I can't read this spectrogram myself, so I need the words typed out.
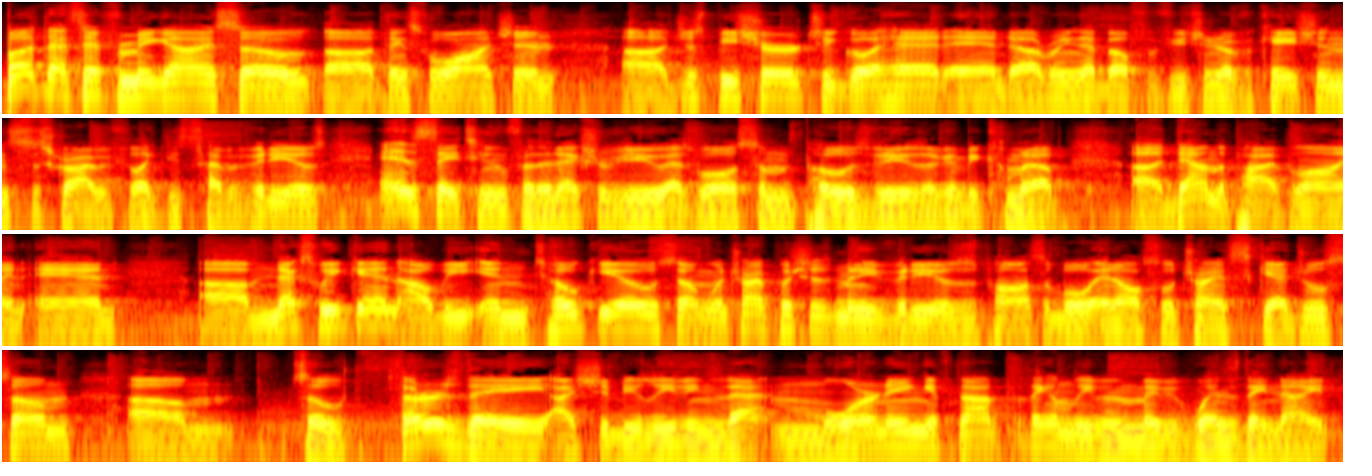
But that's it for me, guys. So uh, thanks for watching. Uh, just be sure to go ahead and uh, ring that bell for future notifications. Subscribe if you like these type of videos, and stay tuned for the next review as well as some pose videos that are going to be coming up uh, down the pipeline. And um, next weekend I'll be in Tokyo, so I'm going to try and push as many videos as possible, and also try and schedule some. Um, so Thursday, I should be leaving that morning. If not, I think I'm leaving maybe Wednesday night.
